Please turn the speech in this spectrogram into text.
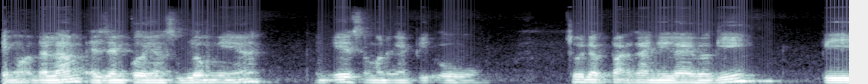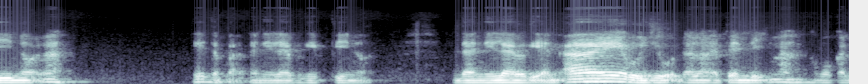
Tengok dalam example yang sebelum ni ya. NA sama dengan PO. So dapatkan nilai bagi P not lah. Okay, dapatkan nilai bagi P not. Dan nilai bagi NI rujuk dalam appendix lah. Kamu akan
